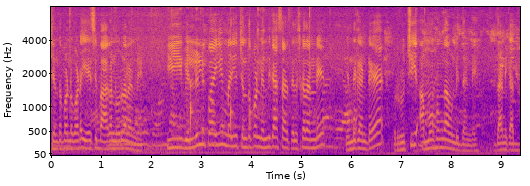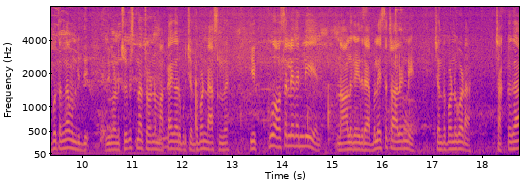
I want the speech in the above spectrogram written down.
చింతపండు కూడా వేసి బాగా నూరాలండి. ఈ వెల్లుల్లిపాయి మరియు చింతపండు ఎందుకు వేస్తారు తెలుసు కదండి? ఎందుకంటే రుచి అమోహంగా ఉండిద్దండి. దానికి అద్భుతంగా ఉండిద్ది. ఇది మనం చూపిస్తున్నారు చూడండి మా అక్కయ్య గారు ఇప్పుడు చింతపండు వేస్తుంది. ఎక్కువ అవసరం లేదండి. నాలుగైదు రెబ్బలు వేస్తే చాలండి చింతపండు కూడా. చక్కగా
